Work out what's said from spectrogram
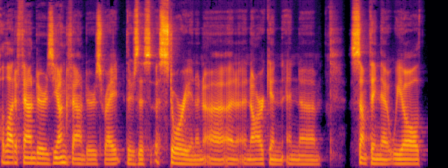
a lot of founders, young founders, right? There's this a story and an uh, an arc and and uh, something that we all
